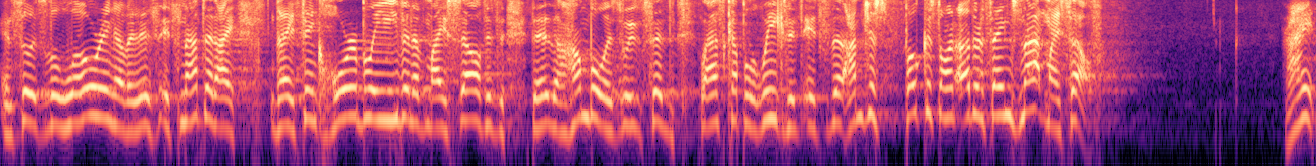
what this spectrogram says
And so it's the lowering of it. It's, it's, not that I, that I think horribly even of myself. It's the, the humble, as we said last couple of weeks, it's, it's that I'm just focused on other things, not myself. Right?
